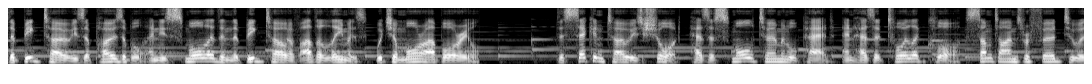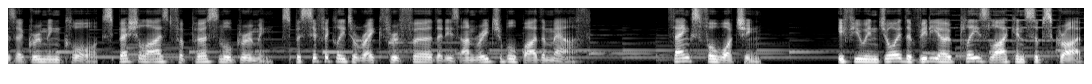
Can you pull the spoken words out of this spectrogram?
The big toe is opposable and is smaller than the big toe of other lemurs, which are more arboreal. The second toe is short, has a small terminal pad, and has a toilet claw sometimes referred to as a grooming claw specialized for personal grooming, specifically to rake through fur that is unreachable by the mouth. Thanks for watching. If you enjoy the video please like and subscribe.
